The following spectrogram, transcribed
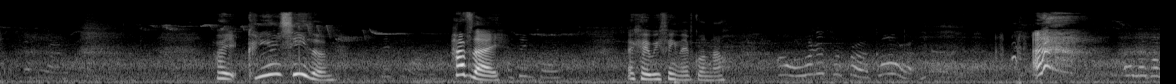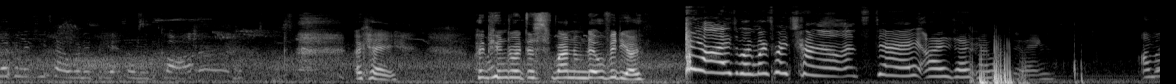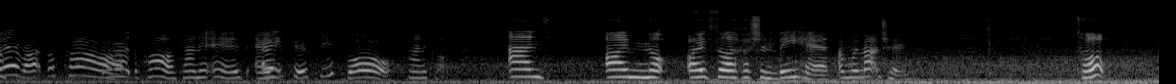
Wait, can you even see them? Have they? I think so. Okay, we think they've gone now. Oh, I wanted to throw a car at oh my god, I can literally say I wanted to hit someone with a car. Okay. Hope you enjoyed this random little video. Hey guys, welcome back to my channel, and today I don't know what I'm doing. I'm We're a, at the we're park. at the park, and it is eight 8.54. nine o'clock, and I'm not. I feel like I shouldn't be here. And we're matching. Top,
